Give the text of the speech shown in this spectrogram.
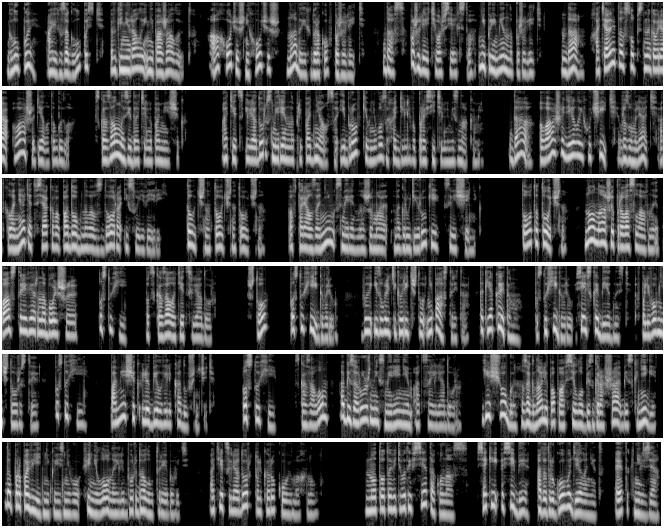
Глупы, а их за глупость в генералы не пожалуют. А хочешь, не хочешь, надо их, дураков, пожалеть. Да-с, пожалейте, ваше сельство, непременно пожалеть. Да, хотя это, собственно говоря, ваше дело-то было, сказал назидательно помещик. Отец Илеодор смиренно приподнялся, и бровки у него заходили вопросительными знаками. «Да, ваше дело их учить, вразумлять, отклонять от всякого подобного вздора и суеверий». «Точно, точно, точно», — повторял за ним, смиренно сжимая на груди руки, священник. «То-то точно. Но наши православные пастыри, верно, больше пастухи», — подсказал отец Илеодор. «Что? Пастухи, говорю. Вы изволите говорить, что не пастыри-то. Так я к этому. Пастухи, говорю, сельская бедность, в полевом ничтожестве. Пастухи. Помещик любил великодушничать. Пастухи, сказал он, обезоруженный смирением отца Элеодора. Еще бы, загнали папа в село без гроша, без книги, да проповедника из него, фенелона или бурдалу требовать. Отец Элеодор только рукою махнул. Но то-то ведь вот и все так у нас. Всякий о себе, а до другого дела нет. Этак нельзя.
